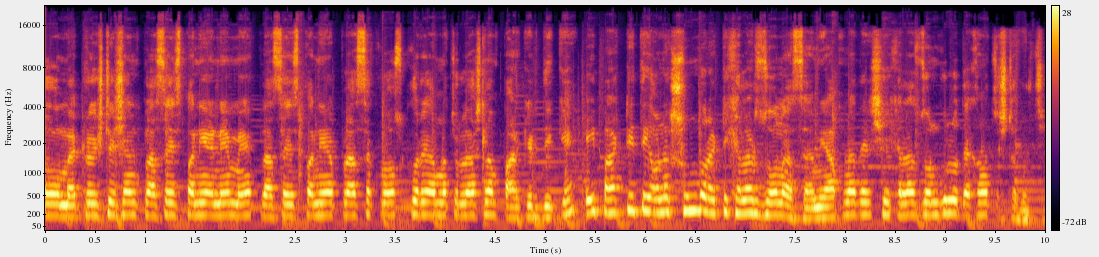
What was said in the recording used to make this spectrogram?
So metro station Plaza España নেমে প্লাসা ইস্পানিয়া প্লাসা ক্রস করে আমরা চলে আসলাম পার্কের দিকে। এই পার্কটিতে অনেক সুন্দর একটি খেলার জোন আছে। আমি আপনাদের সেই খেলার জোনগুলো দেখানোর চেষ্টা করছি।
